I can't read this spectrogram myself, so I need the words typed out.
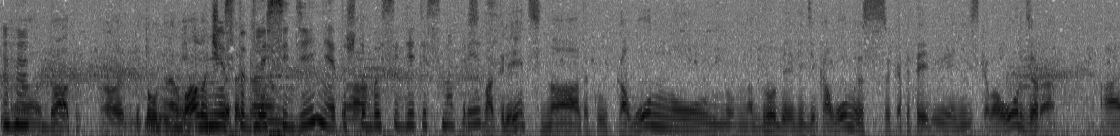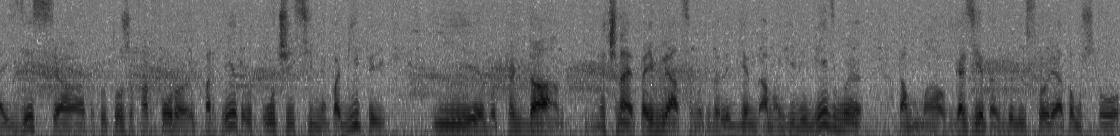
Э, да, тут э, бетонная лавочка Место такая. для сидения, это Да. чтобы сидеть и смотреть. смотреть на такую колонну, ну, надгробие в виде колонны с капителью Ионийского ордера. А здесь а, такой тоже фарфоровый портрет, очень сильно побитый. И вот когда начинает появляться вот эта легенда о могиле ведьмы, там а, в газетах были истории о том, что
